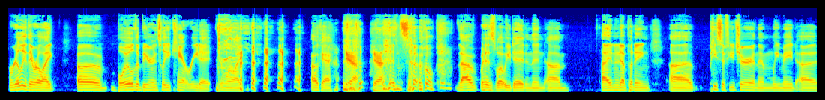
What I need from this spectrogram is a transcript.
really they were like uh boil the beer until you can't read it and we're like okay Yeah, yeah. and so that is what we did and then um i ended up putting uh piece of future and then we made uh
